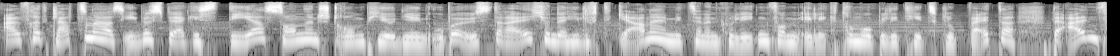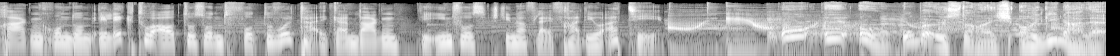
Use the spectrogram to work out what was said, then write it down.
Alfred Glatzmeier aus Ebelsberg ist der Sonnenstrompionier in Oberösterreich und er hilft gerne mit seinen Kollegen vom Elektromobilitätsclub weiter bei allen Fragen rund um Elektroautos und Photovoltaikanlagen. Die Infos stehen auf liveradio.at. OÖO. Oberösterreich Originale.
